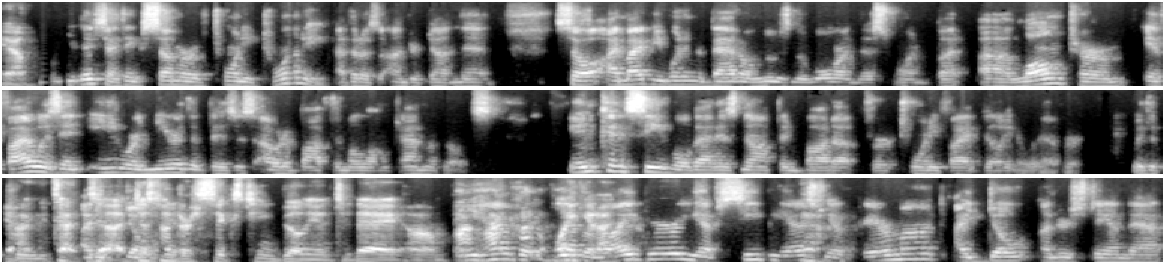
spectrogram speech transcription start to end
Yeah. This, I think, summer of 2020. I thought it was underdone then. So I might be winning the battle and losing the war on this one. But uh, long term, if I was in anywhere near the business, I would have bought them a long time ago. It's inconceivable that has not been bought up for 25 billion or whatever with a Yeah, premium. at uh, just under it. 16 billion today. Um, you I have, kind a, you like have a I- library, you have CBS, Yeah. you have Paramount. I don't understand that.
